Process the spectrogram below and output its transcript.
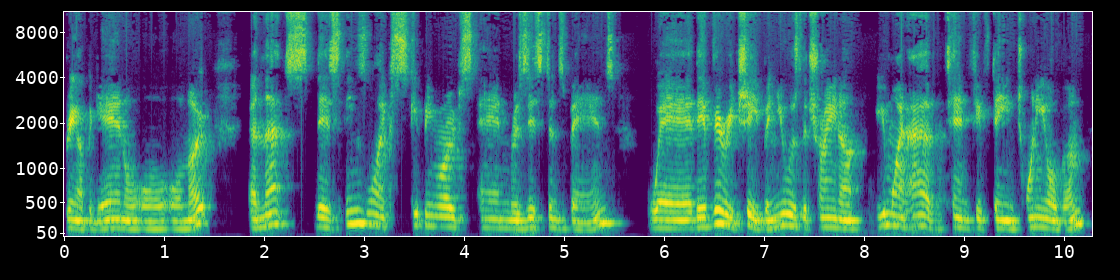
bring up again or, or, or note. And that's there's things like skipping ropes and resistance bands where they're very cheap. And you, as the trainer, you might have 10, 15, 20 of them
